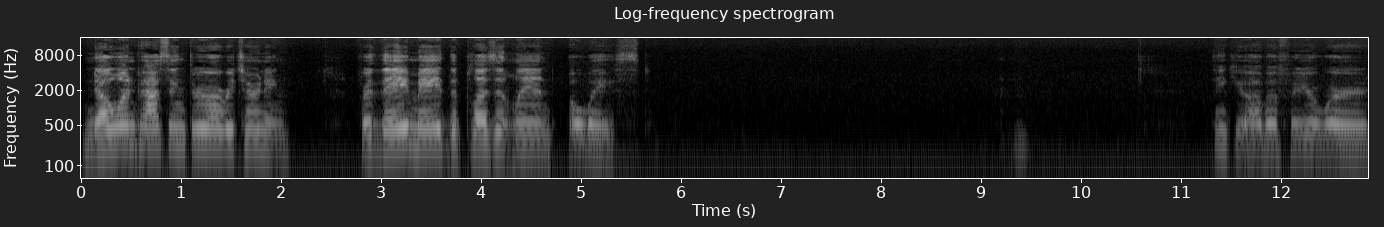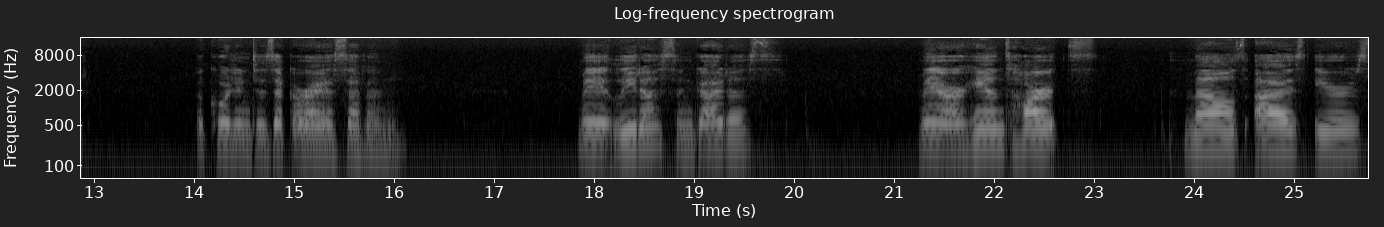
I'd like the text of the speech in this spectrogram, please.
no one passing through or returning for they made the pleasant land a waste. Thank you, Abba, for your word, according to Zechariah 7. May it lead us and guide us. May our hands, hearts, mouths, eyes, ears,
